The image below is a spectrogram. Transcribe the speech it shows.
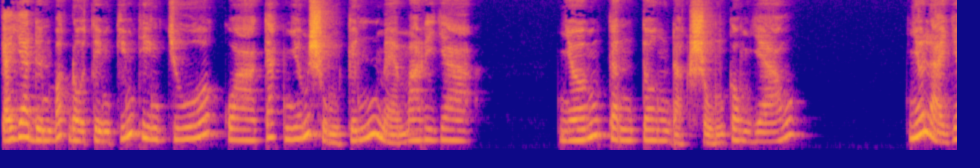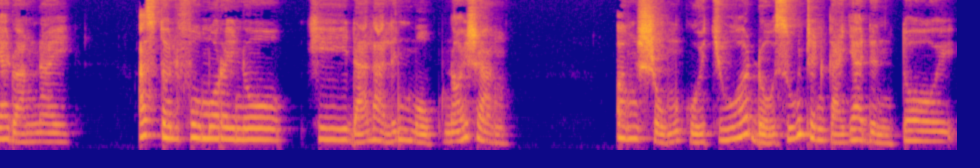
cả gia đình bắt đầu tìm kiếm Thiên Chúa qua các nhóm sùng kính mẹ Maria, nhóm canh tân đặc sủng công giáo. Nhớ lại giai đoạn này, Astolfo Moreno khi đã là linh mục nói rằng ân sủng của Chúa đổ xuống trên cả gia đình tôi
